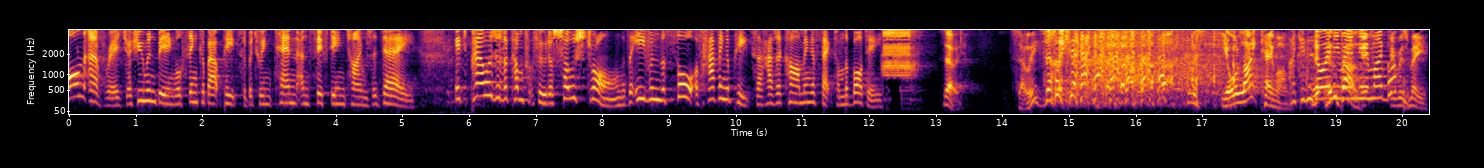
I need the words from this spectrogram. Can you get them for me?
On average, a human being will think about pizza between 10 and 15 times a day. Its powers as a comfort food are so strong that even the thought of having a pizza has a calming effect on the body. Zoe. Zoe? Zoe, It was your light came on. I didn't Who- go who anywhere buzzed? near my button. It was me.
